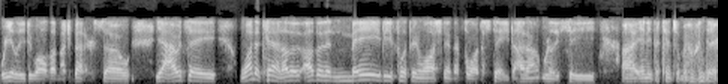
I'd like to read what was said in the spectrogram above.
really do all that much better. So, yeah, I would say one to ten. Other other than maybe flipping Washington and Florida State, I don't really see uh, any potential movement there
